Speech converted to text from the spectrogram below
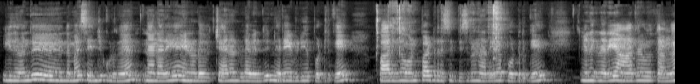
இது வந்து இந்த மாதிரி செஞ்சு கொடுங்க. நான் நிறைய என்னோடய சேனலில் வந்து நிறைய வீடியோ போட்டிருக்கேன். பாருங்கள் ஒன் பார்ட் ரெசிபிஸ்லாம் நிறையா போட்டிருக்கேன். எனக்கு நிறைய ஆதரவு தாங்க.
